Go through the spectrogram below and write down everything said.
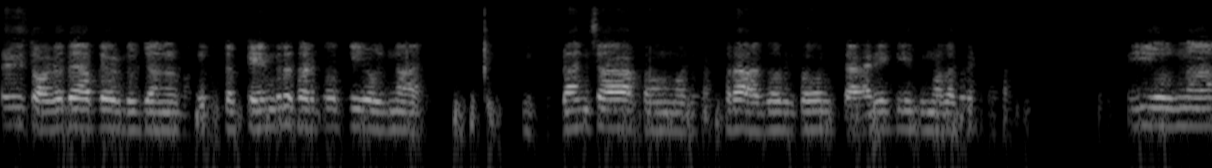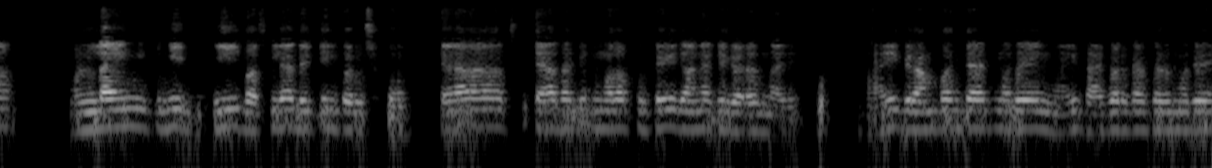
स्वागत आहे आपल्या युट्यूब चॅनलमध्ये तर केंद्र सरकारची योजना आहे. मुलांच्या अकाउंटमध्ये अकरा हजार रुपये डायरेक्टली तुम्हाला भेटणार ती योजना ऑनलाईन तुम्ही घरी बसल्या देखील करू शकता. त्या त्यासाठी तुम्हाला कुठेही जाण्याची गरज नाही. नाही ग्रामपंचायतमध्ये नाही सायबर कॅफेमध्ये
